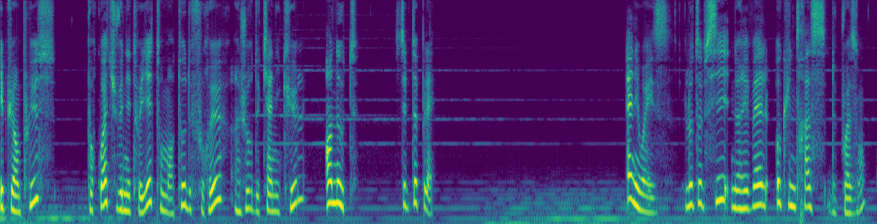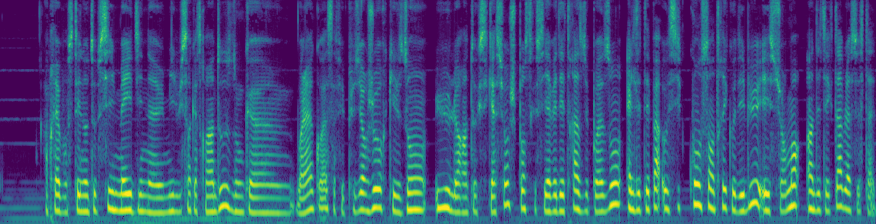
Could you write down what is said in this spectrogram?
Et puis en plus, pourquoi tu veux nettoyer ton manteau de fourrure un jour de canicule en août S'il te plaît? Anyways, l'autopsie ne révèle aucune trace de poison, après, bon, c'était une autopsie made in 1892, euh, donc euh, voilà quoi, ça fait plusieurs jours qu'ils ont eu leur intoxication. Je pense que s'il y avait des traces de poison, elles n'étaient pas aussi concentrées qu'au début et sûrement indétectables à ce stade.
